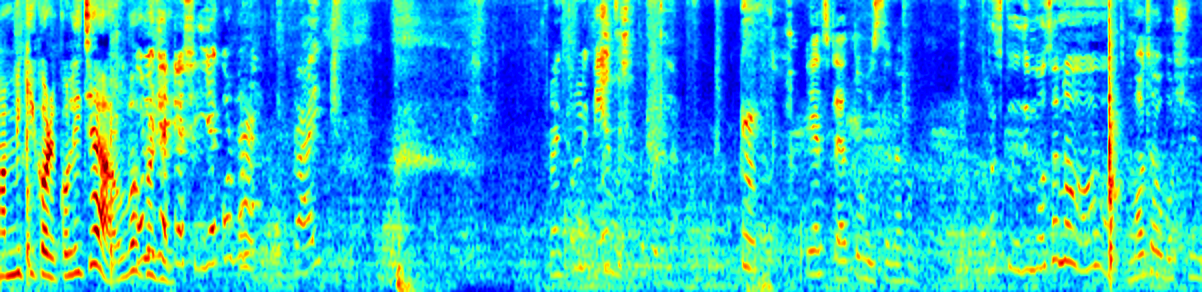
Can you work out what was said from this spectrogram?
মাম্মি কি করে কলিজা ইয়ে করব ফ্রাই ফ্রাই করলে পেঁয়াজের সাথে করলাম পেঁয়াজটা এত হয়েছে না এখন আজকে যদি মজা না মজা অবশ্যই।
